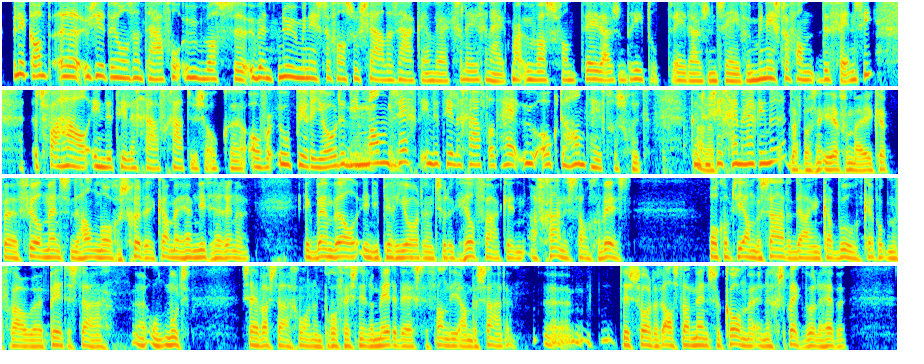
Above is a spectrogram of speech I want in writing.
Meneer Kamp, uh, u zit bij ons aan tafel. U, was, uh, u bent nu minister van Sociale Zaken en Werkgelegenheid... maar u was van 2003 tot 2007 minister van Defensie. Het verhaal in de Telegraaf gaat dus ook uh, over uw periode. Die man zegt in de Telegraaf dat hij u ook de hand heeft geschud. Kunt nou, u zich hem herinneren? Dat was een eer voor mij. Ik heb veel mensen de hand mogen schudden. Ik kan me hem niet herinneren. Ik ben wel in die periode natuurlijk heel vaak in Afghanistan geweest... Ook op die ambassade daar in Kabul. Ik heb ook mevrouw uh, Peters daar uh, ontmoet. Zij was daar gewoon een professionele medewerkster van die ambassade. Uh, het is zo dat als daar mensen komen en een gesprek willen hebben...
